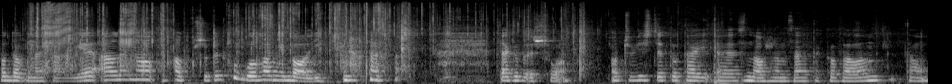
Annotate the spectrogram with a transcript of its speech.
podobne talie, ale no, od przybytku głowa nie boli. tak wyszło. Oczywiście tutaj z nożem zaatakowałam tą,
